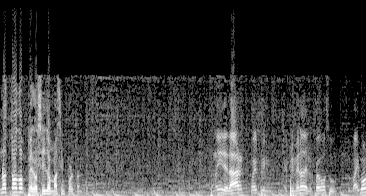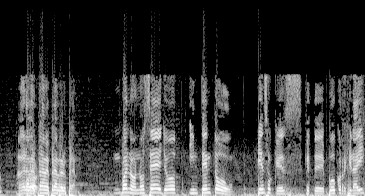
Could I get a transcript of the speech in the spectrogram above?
No todo, pero sí lo más importante. Alone the Dark fue el, prim- el primero del juego su Survivor. A ver, a ver, espérame, espérame, espérame. Bueno, no sé, yo intento pienso que es que te puedo corregir ahí.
